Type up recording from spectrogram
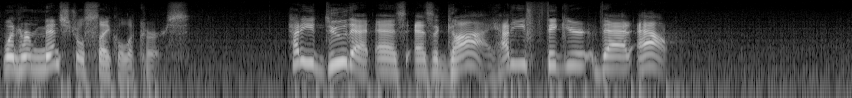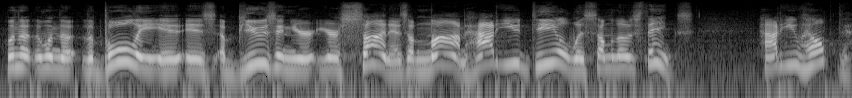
when her menstrual cycle occurs? How do you do that as, as a guy? How do you figure that out? When the, when the, the bully is, is abusing your, your son as a mom, how do you deal with some of those things? How do you help them?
